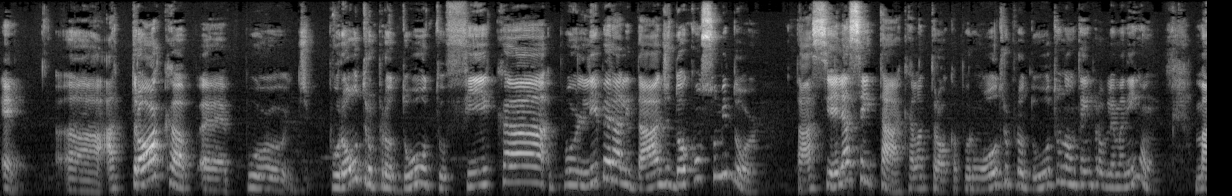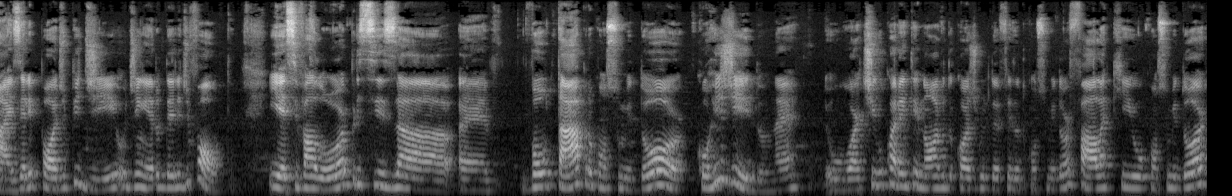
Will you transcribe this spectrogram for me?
É, a, troca é, por, de, por outro produto fica por liberalidade do consumidor. Tá? Se ele aceitar aquela troca por um outro produto, não tem problema nenhum. Mas ele pode pedir o dinheiro dele de volta. E esse valor precisa é, voltar para o consumidor corrigido, né? O artigo 49 do Código de Defesa do Consumidor fala que o consumidor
